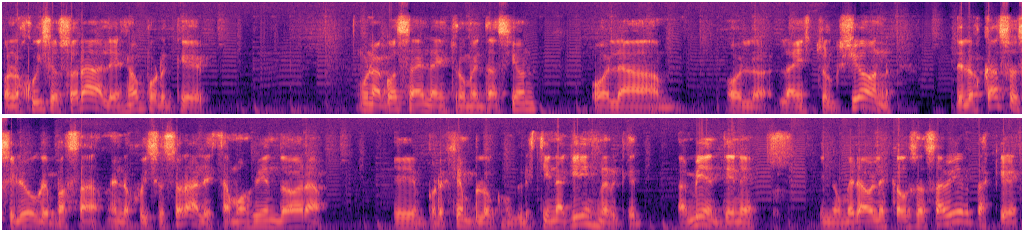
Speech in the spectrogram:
con los juicios orales, ¿no? Porque una cosa es la instrumentación o la, o la, instrucción de los casos y luego qué pasa en los juicios orales. Estamos viendo ahora, eh, por ejemplo, con Cristina Kirchner, que también tiene innumerables causas abiertas, que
